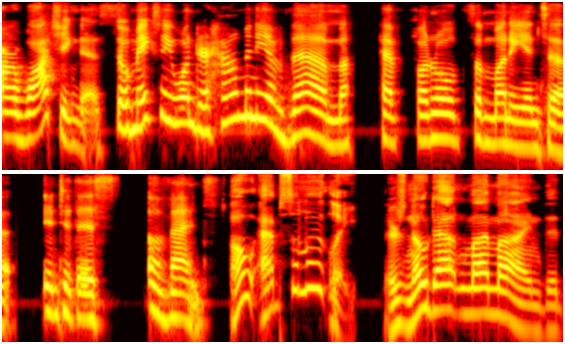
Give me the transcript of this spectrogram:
are watching this. So it makes me wonder how many of them have funneled some money into into this event. Oh, absolutely. There's no doubt in my mind that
